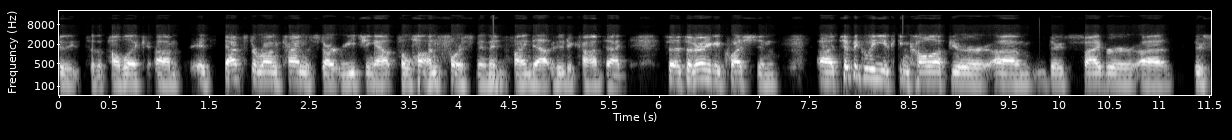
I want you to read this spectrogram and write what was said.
to, to the public, um, it, that's the wrong time to start reaching out to law enforcement and find out who to contact. So it's a very good question. Uh, typically, you can call up your um, there's cyber uh, there's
